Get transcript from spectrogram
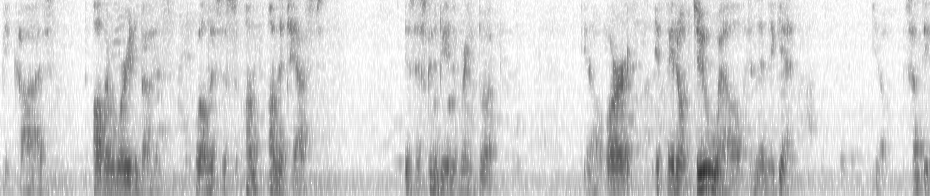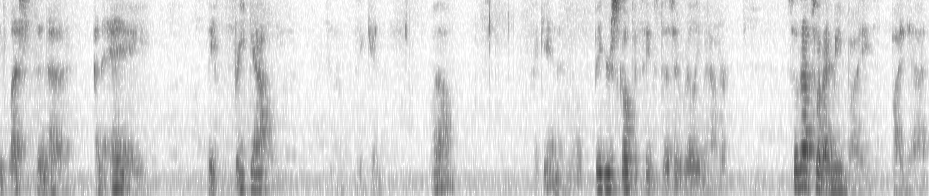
because all they're worried about is, well, is this on, on the test? Is this going to be in the grade book? You know, or if they don't do well and then they get, you know, something less than a, an A, they freak out. You know, well, again, in the bigger scope of things, does it really matter? So that's what I mean by by that.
